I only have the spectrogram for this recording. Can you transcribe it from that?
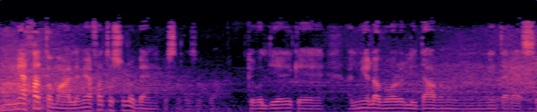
non mi ha fatto male, mi ha fatto solo bene questa cosa qua, che vuol dire che al mio lavoro gli davano un interesse.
